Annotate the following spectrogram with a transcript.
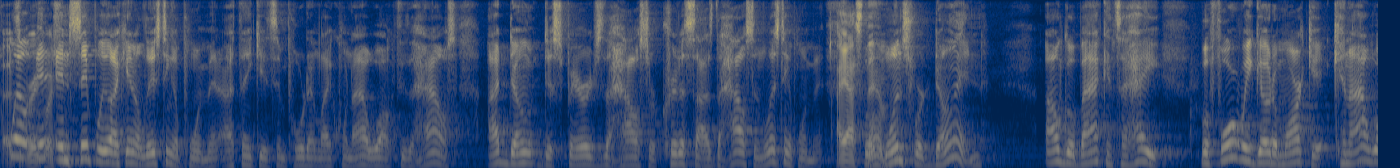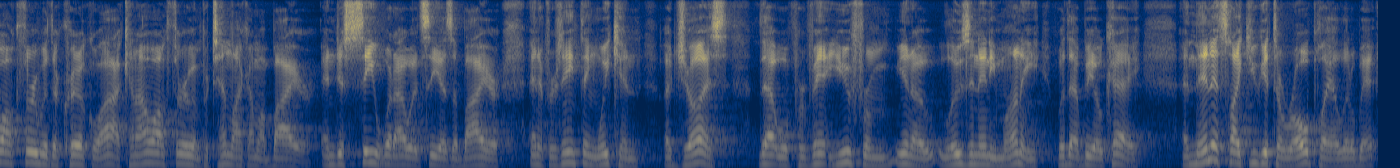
That's well, a great and, question. and simply like in a listing appointment, I think it's important. Like when I walk through the house, I don't disparage the house or criticize the house in the listing appointment. I ask But them. Once we're done, I'll go back and say, hey, before we go to market, can I walk through with a critical eye? Can I walk through and pretend like I'm a buyer and just see what I would see as a buyer? And if there's anything we can adjust that will prevent you from, you know, losing any money, would that be okay? And then it's like you get to role play a little bit.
